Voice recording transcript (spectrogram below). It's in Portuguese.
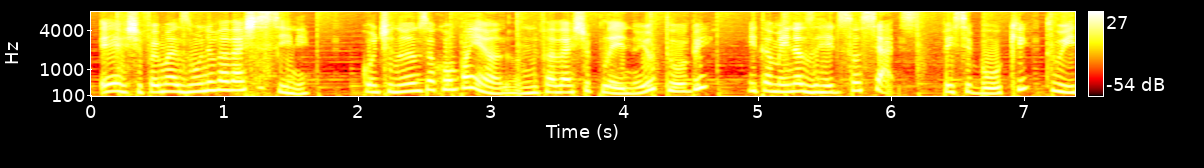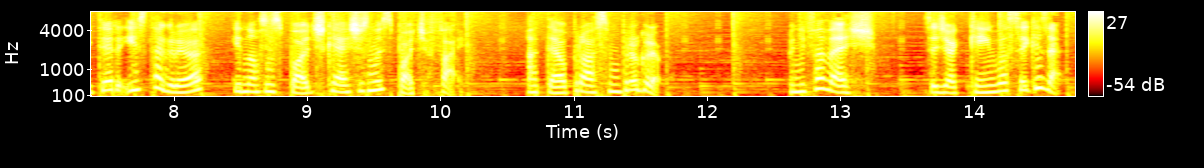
Este foi mais um Univavest Cine. Continue nos acompanhando no Univavest Play no YouTube e também nas redes sociais, Facebook, Twitter, Instagram e nossos podcasts no Spotify. Até o próximo programa. Unifavest, seja quem você quiser.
